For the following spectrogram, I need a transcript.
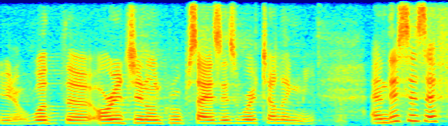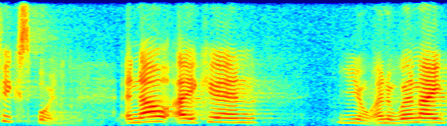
you know, what the original group sizes were telling me. And this is a fixed point. And now I can, you know, and when I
